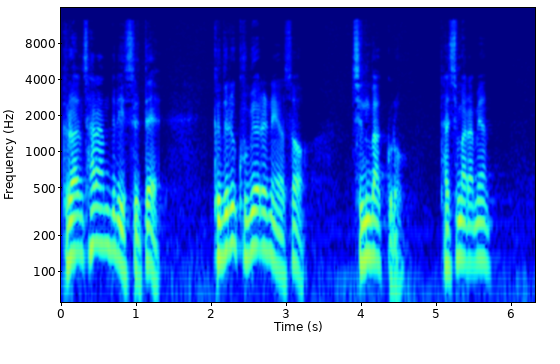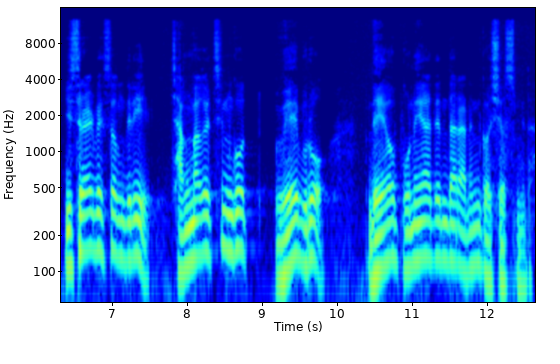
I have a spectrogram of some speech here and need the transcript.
그러한 사람들이 있을 때 그들을 구별해내어서 진 밖으로 다시 말하면 이스라엘 백성들이 장막을 친 곳 외부로 내어 보내야 된다라는 것이었습니다.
